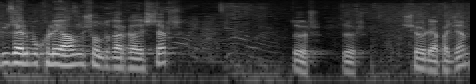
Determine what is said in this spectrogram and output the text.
Güzel bu kuleyi almış olduk arkadaşlar. Dur dur. Şöyle yapacağım.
